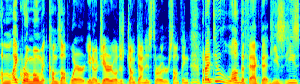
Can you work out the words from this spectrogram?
a micro moment comes up where you know Jerry will just jump down his throat or something. But I do love the fact that he's he's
